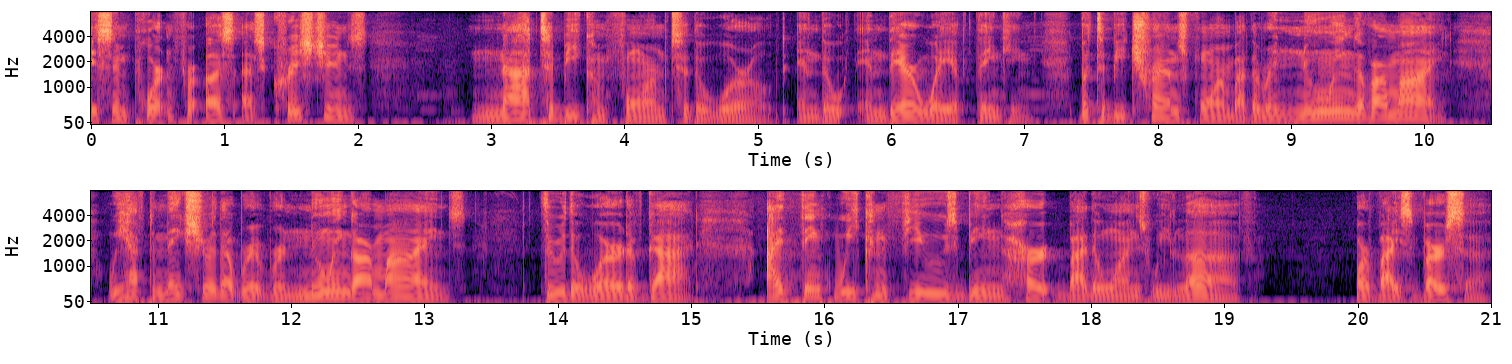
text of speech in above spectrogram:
it's important for us as Christians not to be conformed to the world in the in their way of thinking, but to be transformed by the renewing of our mind. We have to make sure that we're renewing our minds through the word of God. I think we confuse being hurt by the ones we love or vice versa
